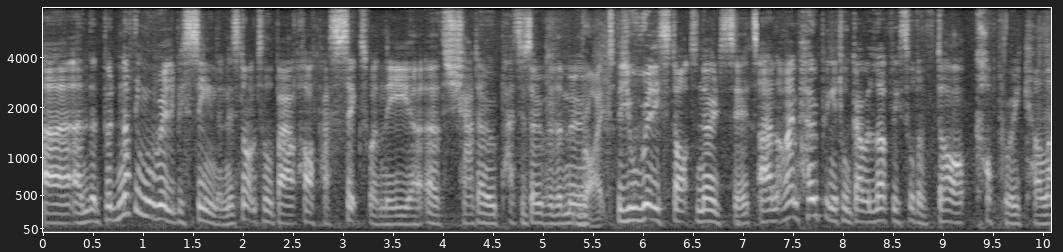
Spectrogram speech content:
Uh, and th- but nothing will really be seen then. It's not until about half past six when the uh, Earth's shadow passes over the moon Right. that you'll really start to notice it. And I'm hoping it'll go a lovely sort of dark coppery colour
